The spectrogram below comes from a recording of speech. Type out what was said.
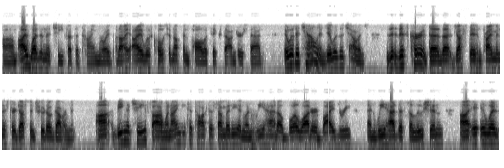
um, I wasn't a chief at the time, Roy, but I, I was close enough in politics to understand it was a challenge. It was a challenge. Th- this current, the, the Justin Prime Minister Justin Trudeau government, uh, being a chief, uh, when I need to talk to somebody, and when we had a boil water advisory, and we had the solution, uh, it, it was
